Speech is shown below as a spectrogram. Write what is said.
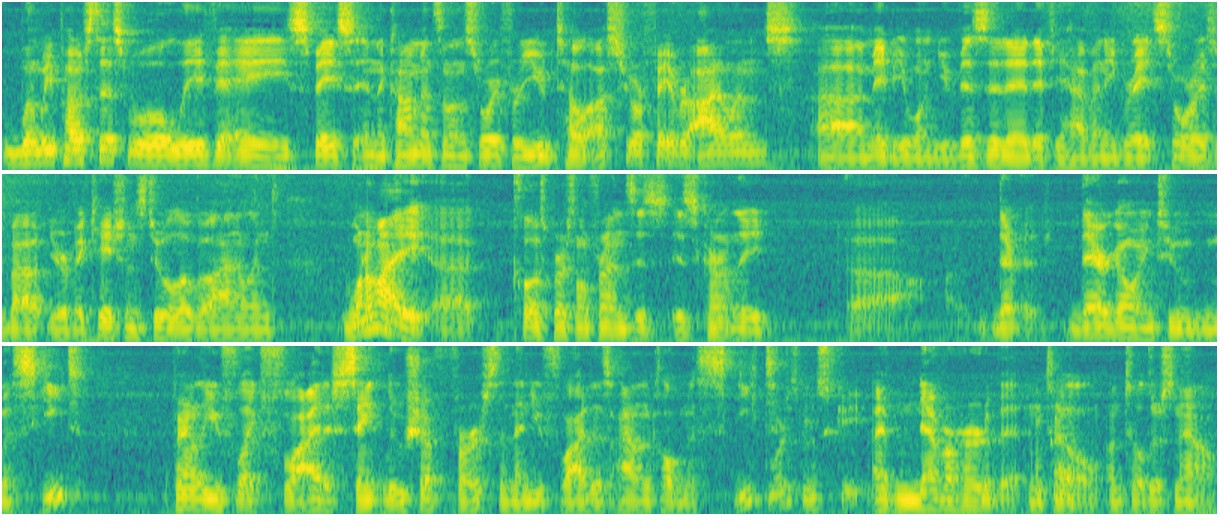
when we post this, we'll leave a space in the comments on the story for you to tell us your favorite islands. Uh, maybe one you visited. If you have any great stories about your vacations to a local island. One of my uh, close personal friends is is currently uh, they're they're going to Mesquite. Apparently, you like fly to Saint Lucia first, and then you fly to this island called Mesquite. What is Mesquite? I've never heard of it until until just now.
